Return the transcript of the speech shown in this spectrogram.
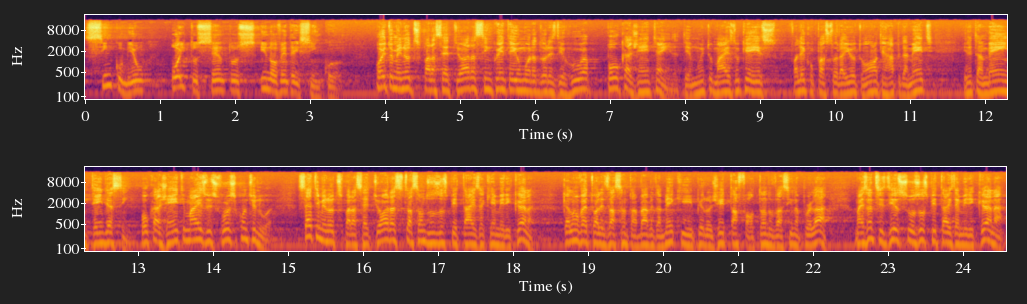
5.895. Oito minutos para sete horas, 51 moradores de rua, pouca gente ainda. Tem muito mais do que isso. Falei com o pastor Ailton ontem rapidamente, ele também entende assim. Pouca gente, mas o esforço continua. Sete minutos para sete horas, situação dos hospitais aqui em Americana. O Kelão vai atualizar Santa Bárbara também, que pelo jeito está faltando vacina por lá. Mas antes disso, os hospitais da Americana,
